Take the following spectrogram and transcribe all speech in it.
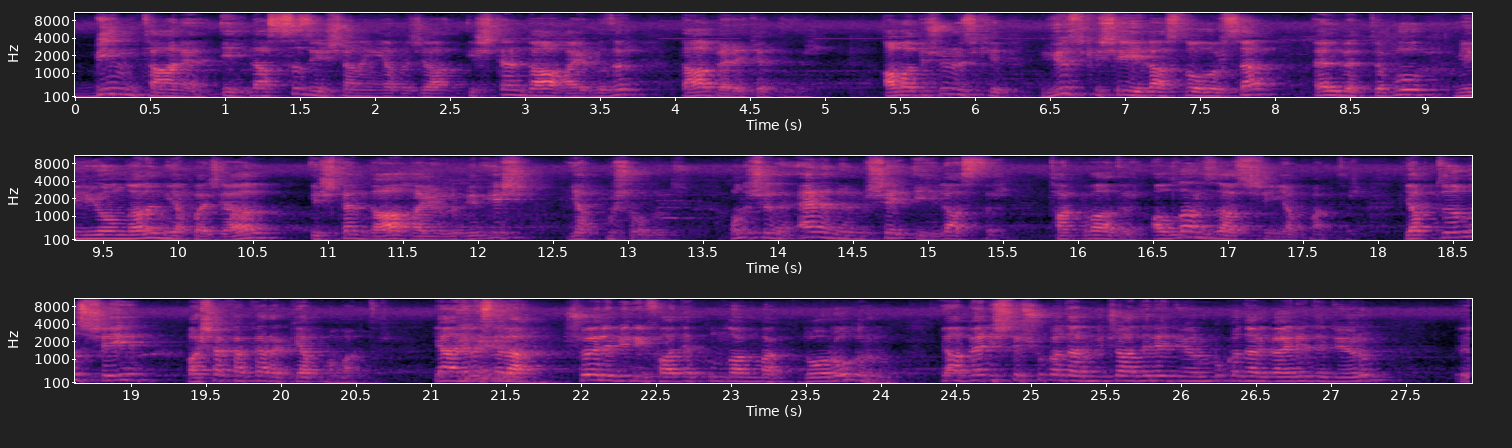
bin tane ihlassız insanın yapacağı işten daha hayırlıdır, daha bereketlidir. Ama düşününüz ki 100 kişi ihlaslı olursa elbette bu milyonların yapacağı işten daha hayırlı bir iş yapmış oluruz. Onun için en önemli şey ihlastır, takvadır, Allah rızası için yapmaktır. Yaptığımız şeyi başa kakarak yapmamaktır. Yani mesela şöyle bir ifade kullanmak doğru olur mu? Ya ben işte şu kadar mücadele ediyorum, bu kadar gayret ediyorum, e,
